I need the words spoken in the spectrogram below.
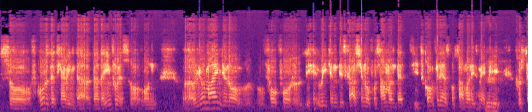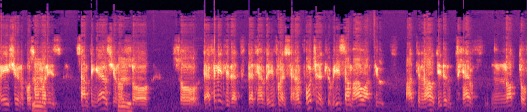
so of course that having the the, the influence on uh, on your mind, you know, for for we can discuss, you know, for someone that it's confidence, for someone is maybe mm. frustration, for mm. someone is something else, you know. Mm. So so definitely that that have the influence, and unfortunately we somehow until until now didn't have not of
